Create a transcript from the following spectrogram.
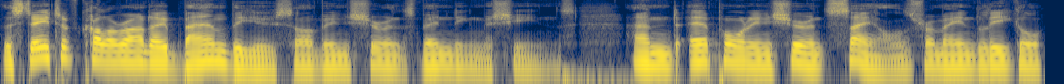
the state of Colorado banned the use of insurance vending machines and airport insurance sales remained legal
